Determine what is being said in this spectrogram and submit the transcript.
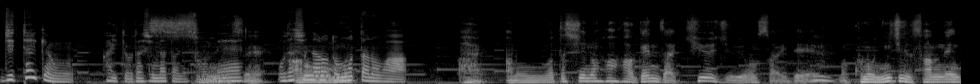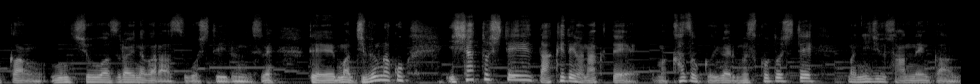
実体験を書いてお出しになったんですよね。ねお出しになろうと思ったのは？はい、あの私の母現在94歳で、うん、まあ、この23年間認知症を患いながら過ごしているんですね。で、まあ、自分がこう医者としてだけではなくて、まあ、家族いわゆる息子として、まあ、23年間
